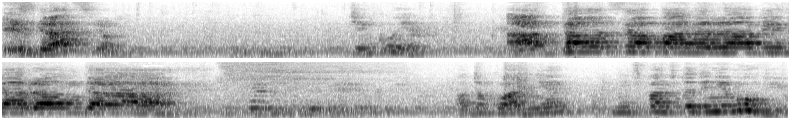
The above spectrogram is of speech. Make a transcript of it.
i z gracją. Dziękuję. A to, co pan robi na rondach, A dokładnie? Nic pan wtedy nie mówił.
